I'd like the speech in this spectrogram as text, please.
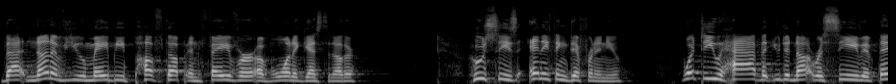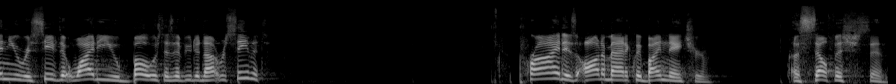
that none of you may be puffed up in favor of one against another. Who sees anything different in you? What do you have that you did not receive? If then you received it, why do you boast as if you did not receive it? Pride is automatically, by nature, a selfish sin.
